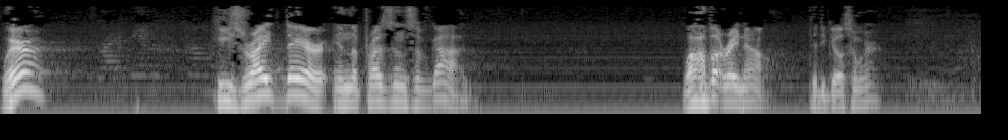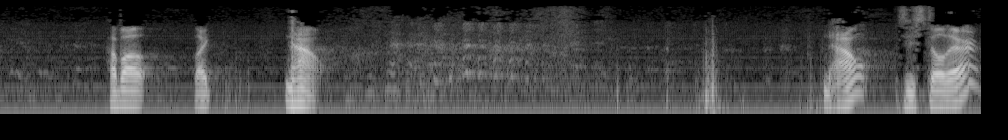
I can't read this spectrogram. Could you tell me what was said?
Where? He's right there in the presence of God. Well, how about right now? Did he go somewhere? How about like now? Now? Is he still there?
